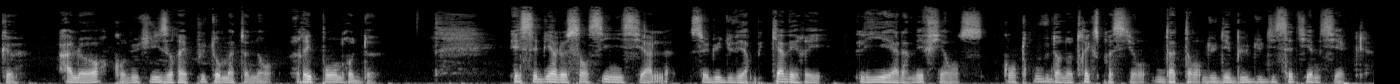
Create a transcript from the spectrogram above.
que, alors qu'on utiliserait plutôt maintenant répondre de. Et c'est bien le sens initial, celui du verbe cavérer, lié à la méfiance, qu'on trouve dans notre expression datant du début du XVIIe siècle.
